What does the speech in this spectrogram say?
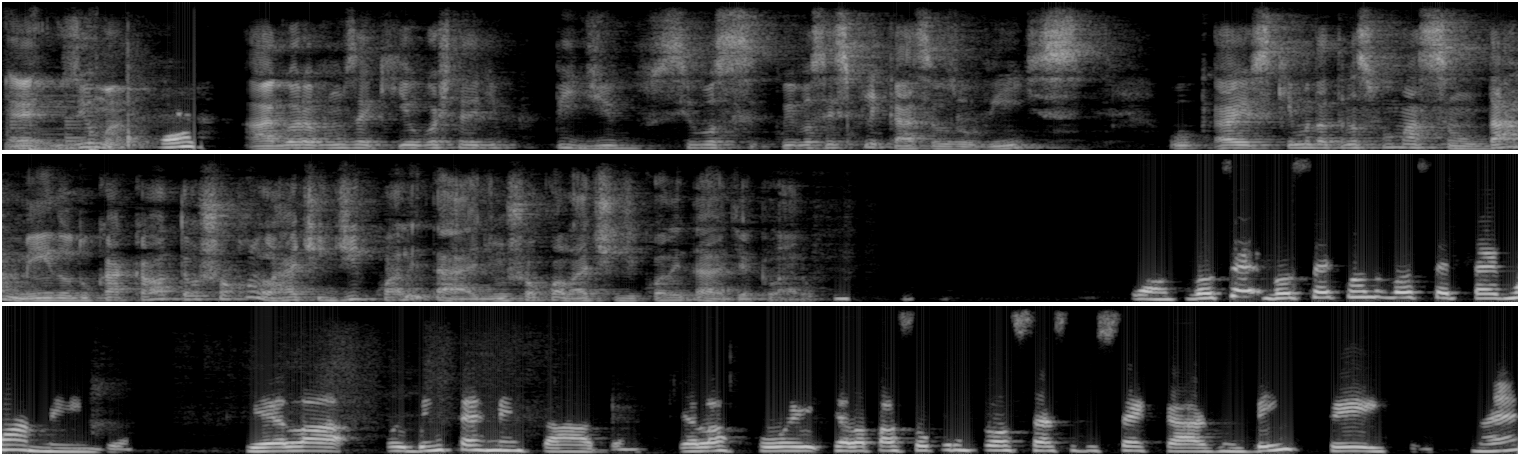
É, Zilma, agora vamos aqui. Eu gostaria de pedir se você, que você explicasse aos ouvintes o a esquema da transformação da amêndoa do cacau até o chocolate de qualidade. Um chocolate de qualidade, é claro. Pronto. Você, você quando você pega uma amêndoa que ela foi bem fermentada, ela foi, ela passou por um processo de secagem bem feito, né?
